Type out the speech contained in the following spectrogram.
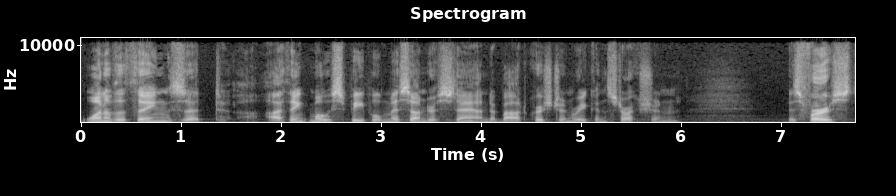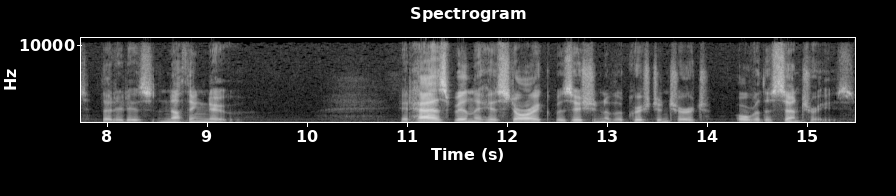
One of the things that I think most people misunderstand about Christian Reconstruction is first that it is nothing new. It has been the historic position of the Christian Church over the centuries.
